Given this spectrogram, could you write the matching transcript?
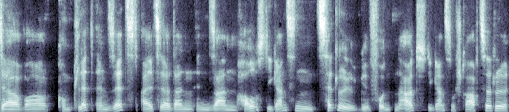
der war komplett entsetzt, als er dann in seinem Haus die ganzen Zettel gefunden hat, die ganzen Strafzettel,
